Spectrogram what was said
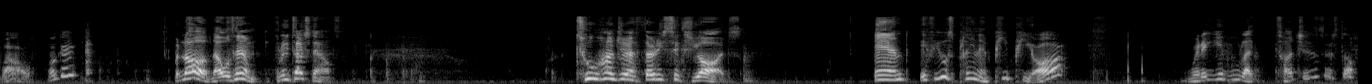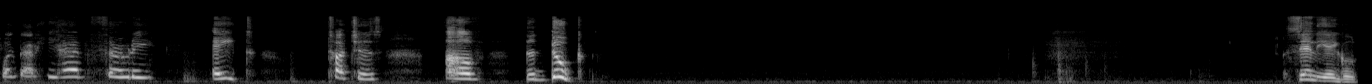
wow, okay. No, that was him. Three touchdowns. 236 yards. And if he was playing in PPR, where they give you like touches and stuff like that, he had 38 touches of the Duke. San Diego.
